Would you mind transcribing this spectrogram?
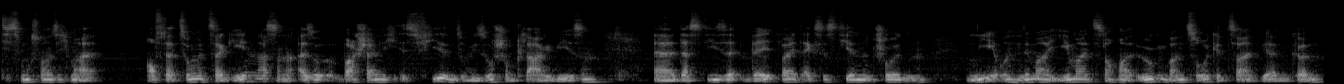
das muss man sich mal auf der Zunge zergehen lassen. Also wahrscheinlich ist vielen sowieso schon klar gewesen, äh, dass diese weltweit existierenden Schulden nie und nimmer jemals nochmal irgendwann zurückgezahlt werden können.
